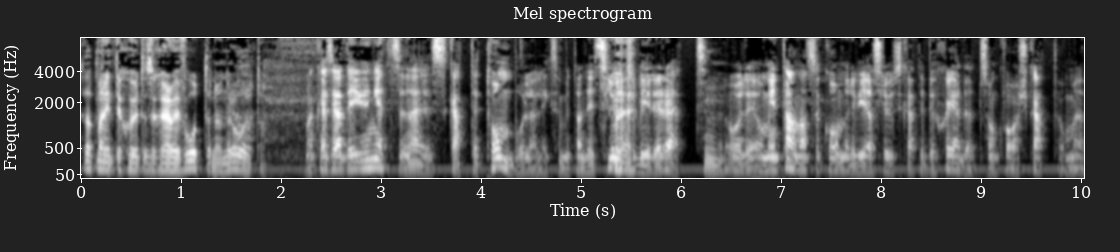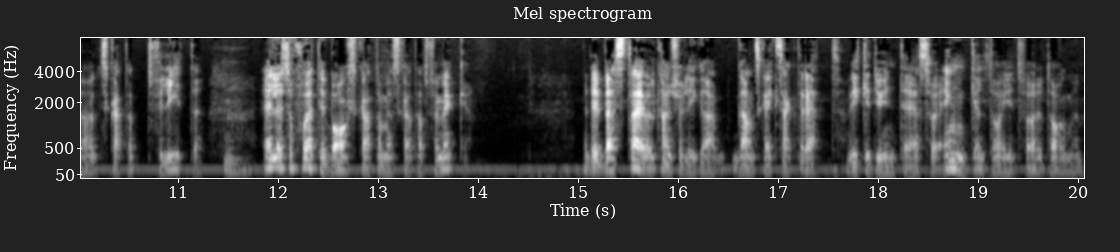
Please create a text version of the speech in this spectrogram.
så att man inte skjuter sig själv i foten under året. Då. Man kan säga att det är ju inget sån här skattetombola liksom, utan det är slut Nej. så blir det rätt. Mm. Och det, om inte annat så kommer det via slutskattebeskedet som kvarskatt om jag har skattat för lite. Mm. Eller så får jag tillbaka skatt om jag skattat för mycket. Men det bästa är väl kanske att ligga ganska exakt rätt, vilket ju inte är så enkelt då i ett företag. Men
